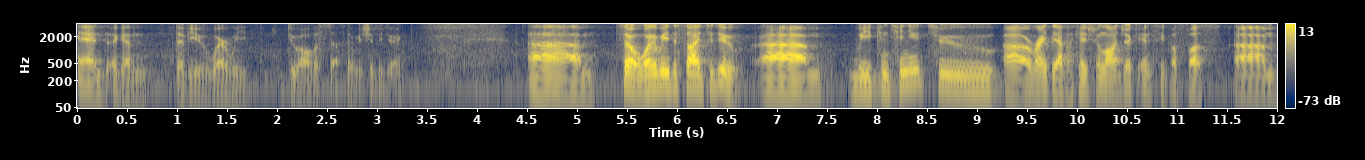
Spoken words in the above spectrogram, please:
And again, the view where we do all the stuff that we should be doing. Um, so what do we decide to do? Um, we continued to uh, write the application logic in C++. Um,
